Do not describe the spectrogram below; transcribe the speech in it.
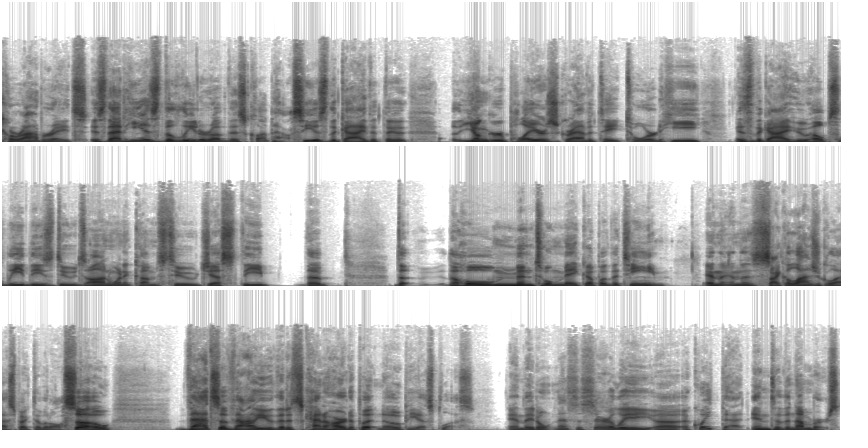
corroborates is that he is the leader of this clubhouse. He is the guy that the younger players gravitate toward. He is the guy who helps lead these dudes on when it comes to just the the the whole mental makeup of the team and the, and the psychological aspect of it all. So that's a value that it's kind of hard to put in OPS plus, and they don't necessarily uh, equate that into the numbers.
